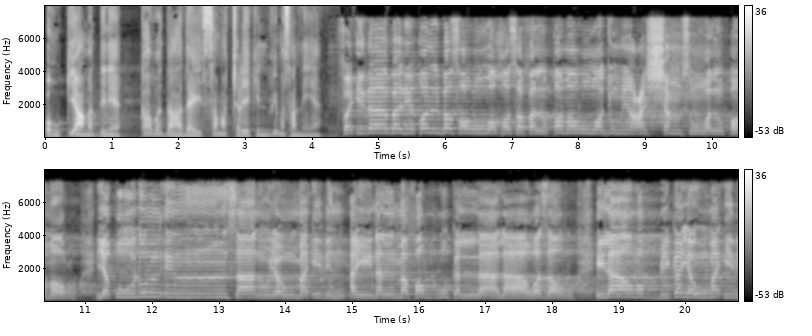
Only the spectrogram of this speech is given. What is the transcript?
ඔහු කියාමත්දිනය කවදාදැයි සමච්චලයකින් විමසන්නේය. فإذا برق البصر وخسف القمر وجمع الشمس والقمر يقول الإنسان يومئذ أين المفر كلا لا وزر إلى ربك يومئذ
